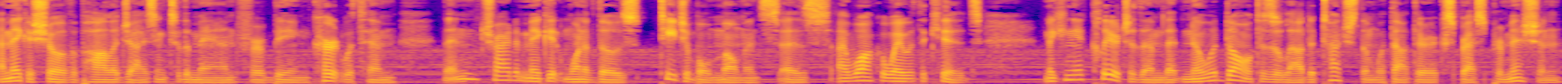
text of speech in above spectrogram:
I make a show of apologizing to the man for being curt with him, then try to make it one of those teachable moments as I walk away with the kids, making it clear to them that no adult is allowed to touch them without their express permission,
